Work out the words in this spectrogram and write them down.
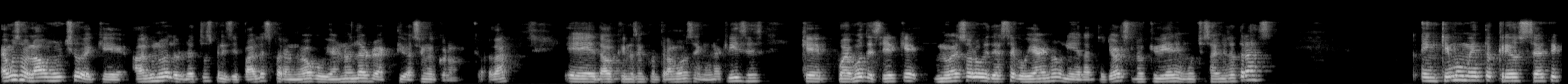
Hemos hablado mucho de que algunos de los retos principales para el nuevo gobierno es la reactivación económica, ¿verdad? Eh, dado que nos encontramos en una crisis que podemos decir que no es solo de este gobierno ni del anterior, sino que viene muchos años atrás. ¿En qué momento cree usted que,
